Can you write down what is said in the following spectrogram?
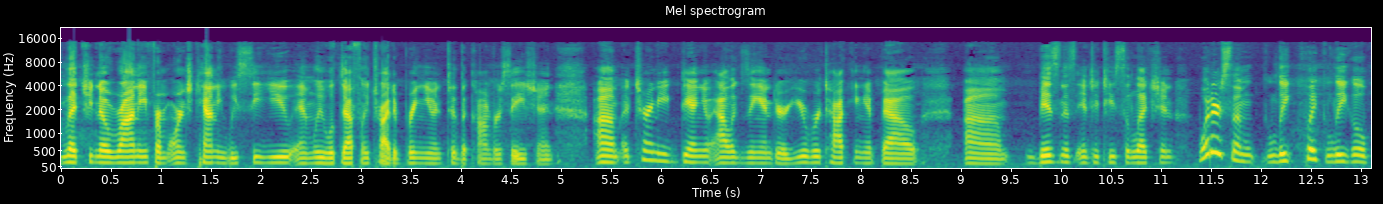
let you know, Ronnie from Orange County, we see you, and we will definitely try to bring you into the conversation. Um, Attorney Daniel Alexander, you were talking about um, business entity selection. What are some le- quick legal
